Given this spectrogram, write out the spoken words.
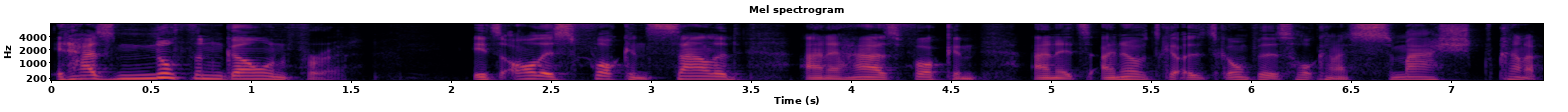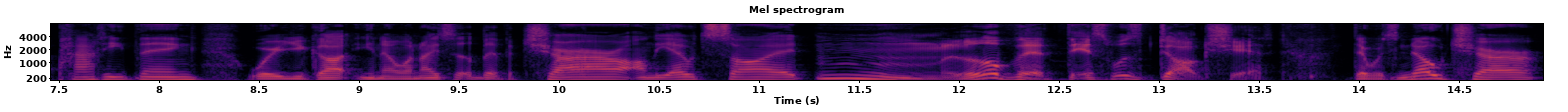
It has nothing going for it. It's all this fucking salad, and it has fucking, and it's I know it's got, it's going for this whole kind of smashed kind of patty thing where you got you know a nice little bit of a char on the outside. Mmm, love it. This was dog shit. There was no char.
